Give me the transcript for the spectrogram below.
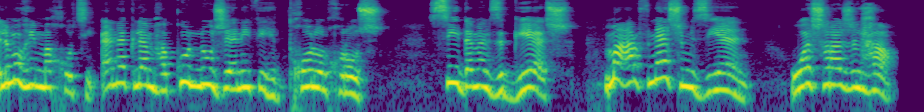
المهم أخوتي أنا كلامها كله جاني فيه الدخول والخروج. السيده ما مزكياش ما عرفناش مزيان. واش راجلها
